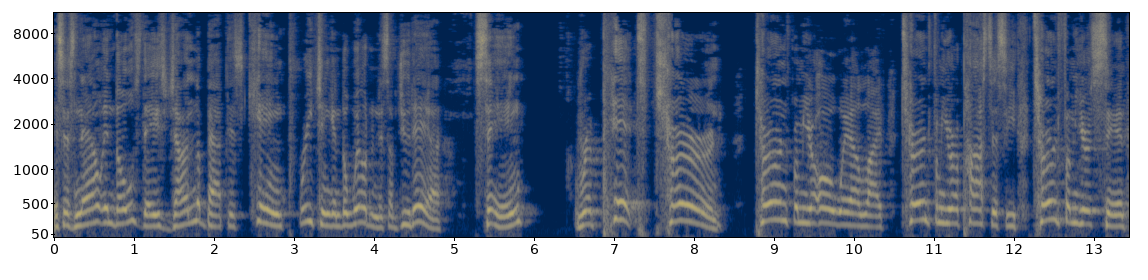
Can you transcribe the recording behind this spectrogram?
It says, Now in those days, John the Baptist came preaching in the wilderness of Judea, saying, Repent, turn, turn from your old way of life, turn from your apostasy, turn from your sin,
